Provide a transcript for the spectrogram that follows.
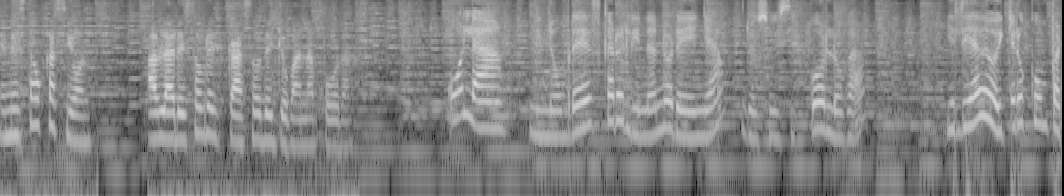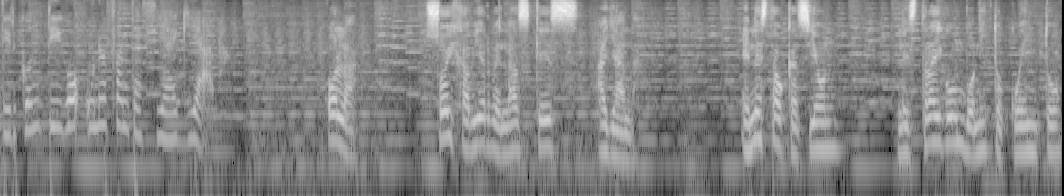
En esta ocasión hablaré sobre el caso de Giovanna Poda. Hola, mi nombre es Carolina Noreña, yo soy psicóloga y el día de hoy quiero compartir contigo una fantasía guiada. Hola, soy Javier Velázquez Ayala. En esta ocasión les traigo un bonito cuento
